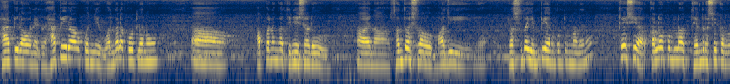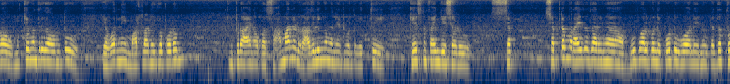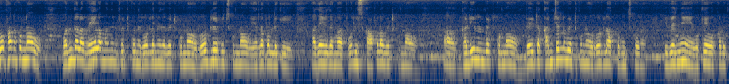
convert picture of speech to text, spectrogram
హ్యాపీరావు అనేటువంటి హ్యాపీరావు కొన్ని వందల కోట్లను అప్పనంగా తినేశాడు. ఆయన సంతోష్ రావు మాజీ ప్రస్తుత ఎంపీ అనుకుంటున్నా నేను. కేసీఆర్ కల్వకుంట్ల చంద్రశేఖరరావు ముఖ్యమంత్రిగా ఉంటూ ఎవరిని మాట్లాడకపోవడం ఇప్పుడు ఆయన ఒక సామాన్యుడు రాజలింగం అనేటువంటి వ్యక్తి కేసును ఫైల్ చేశాడు. సెప్ సెప్టెంబర్ ఐదో తారీఖున భూపాలపల్లి కోర్టుకు పోవాలి. నువ్వు పెద్ద తోఫ్ అనుకున్నావు. వందల వేల మందిని పెట్టుకొని రోడ్ల మీద పెట్టుకున్నావు. రోడ్లు వేపించుకున్నావు ఎర్రపల్లికి. అదేవిధంగా పోలీస్ కాపలా పెట్టుకున్నావు. గడీలను పెట్టుకున్నాం బయట కంచెలను పెట్టుకున్నాం రోడ్లు ఆక్రమించుకొని. ఇవన్నీ ఒకే ఒక్కడు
